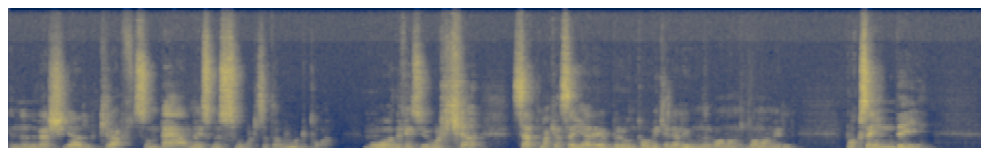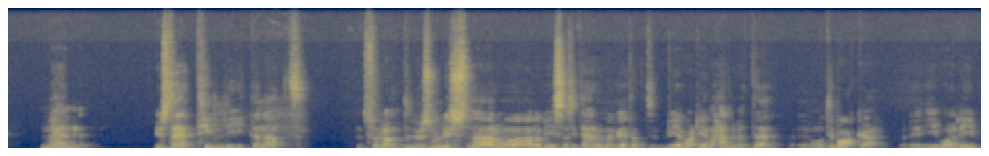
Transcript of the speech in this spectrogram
En universell kraft som bär mig som är svårt att sätta ord på. Och det finns ju olika sätt man kan säga det beroende på vilken religion eller vad man, vad man vill boxa in det i. Men just den här tilliten att för du som lyssnar och alla vi som sitter här i rummet vet att vi har varit igenom helvete och tillbaka i våra liv.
